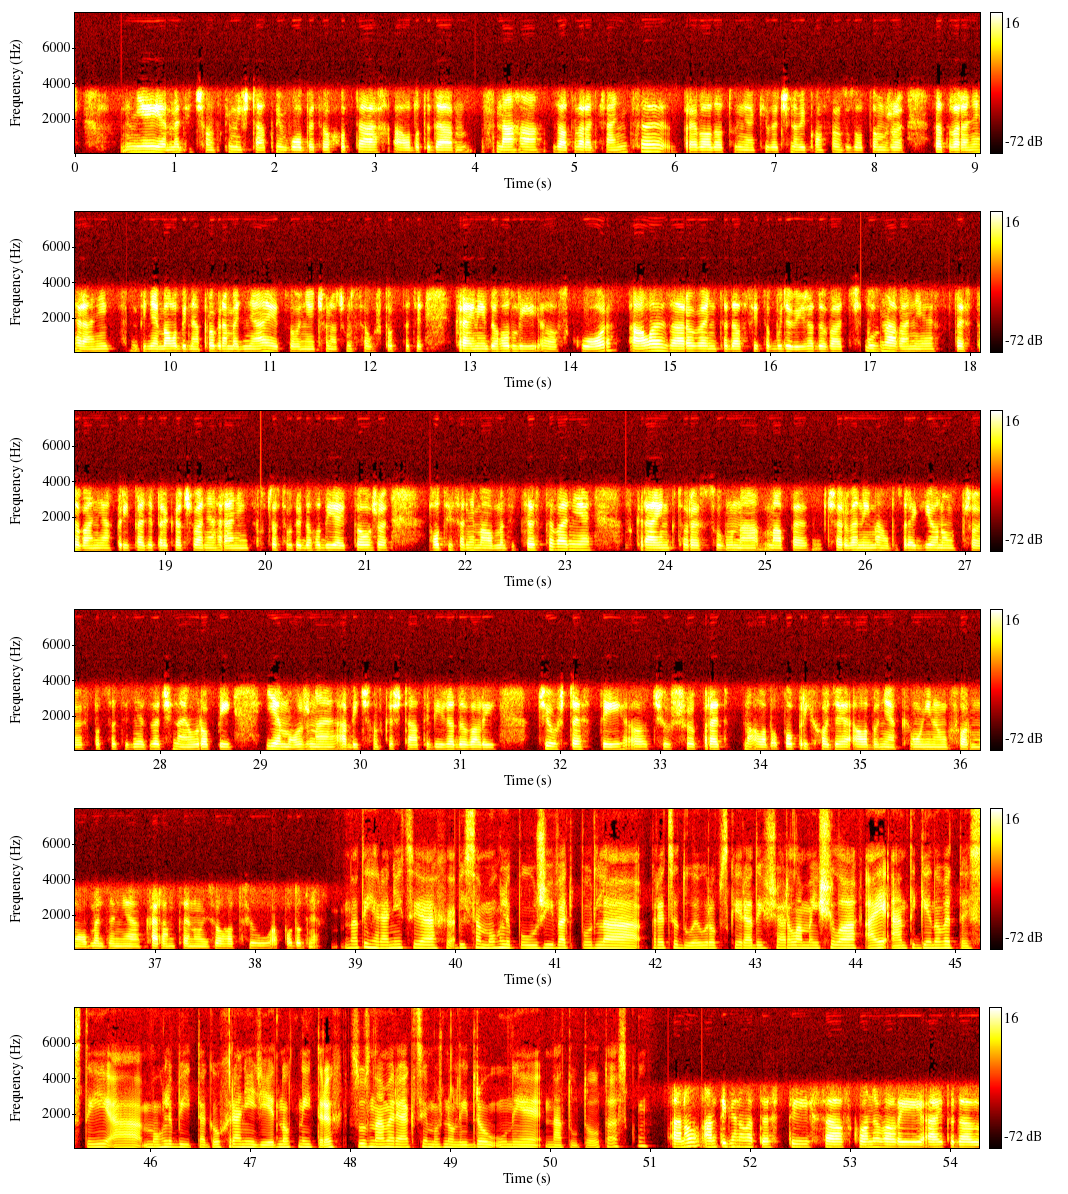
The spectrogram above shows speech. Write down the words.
nie je medzi členskými štátmi vôbec ochota alebo teda snaha zatvárať hranice. Prevláda tu nejaký väčšinový konsenzus o tom, že zatváranie hraníc by nemalo byť na programe dňa. Je to niečo, na čom sa už v podstate krajiny dohodli skôr, ale zároveň teda si to bude vyžadovať uznávanie testovania v prípade prekračovania hraníc. Súčasťou tej dohody je aj to, že hoci sa nemá obmedziť cestovanie z krajín, ktoré sú na mape červeným alebo z regiónov, čo je v podstate dnes väčšina Európy, je možné, aby členské štáty vyžadovali či už testy, e, či už pred alebo po príchode, alebo nejakú inú formu obmedzenia, karanténu, izoláciu a podobne. Na tých hraniciach by sa mohli používať podľa predsedu Európskej rady Šarla Michela aj antigenové testy a mohli by tak ochrániť jednotný trh. Sú známe reakcie možno lídrov únie na túto otázku? Áno, antigenové testy sa skloňovali aj teda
